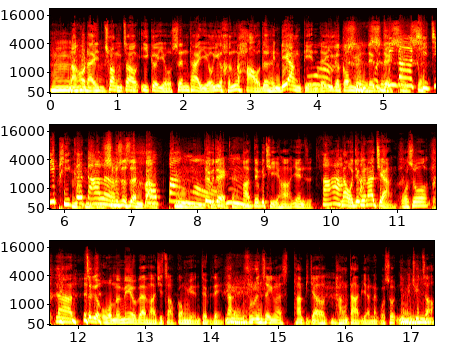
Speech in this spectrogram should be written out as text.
嗯，然后来创造一个有生态、有一个很好的、很亮点的一个公园，对不对？听到要起鸡皮疙瘩了，是不是是很棒？好棒哦，对不对？啊，对不起哈，燕子，那我就跟他讲，我说那这个我们没有办法去找公园，对不对？那福伦社因为它比较庞大，比较那个，我说你们去找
